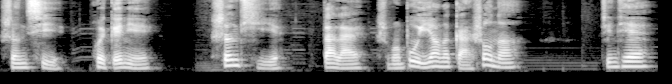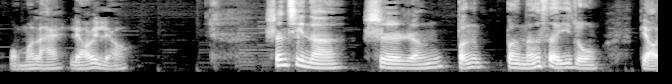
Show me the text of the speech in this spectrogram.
生气会给你身体带来什么不一样的感受呢？今天我们来聊一聊。生气呢，是人本本能的一种。表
